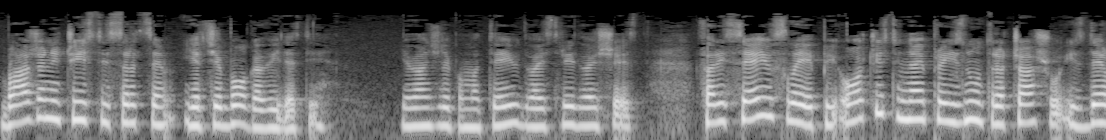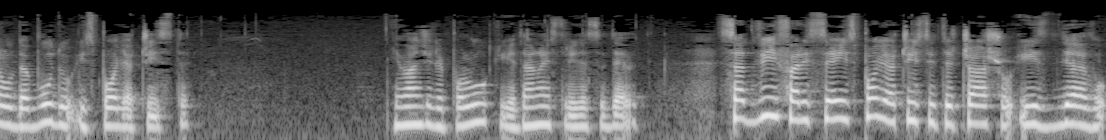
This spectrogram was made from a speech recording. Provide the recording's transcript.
Blaženi čisti srcem, jer će Boga vidjeti. Evanđelje po Mateju 23.26 Fariseju slepi, očisti najpre iznutra čašu iz delu da budu iz polja čiste. Evanđelje po Luki 11.39 Sad vi, fariseji, iz polja čistite čašu i izdjelu,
